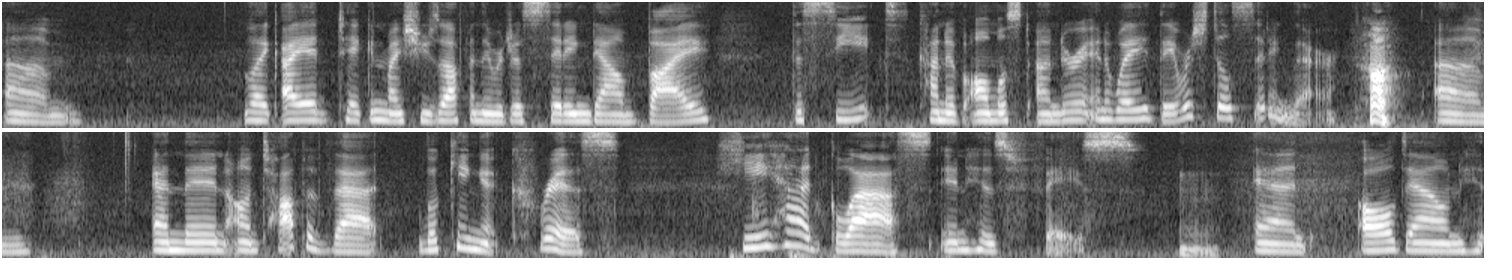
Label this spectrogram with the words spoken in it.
Um, like I had taken my shoes off and they were just sitting down by the seat, kind of almost under it in a way. They were still sitting there. Huh. Um, and then on top of that, looking at Chris, he had glass in his face Mm. and all down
